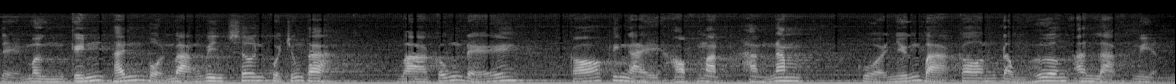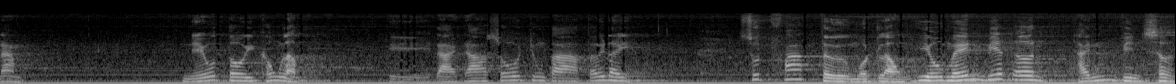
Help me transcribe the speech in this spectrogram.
Để mừng kính Thánh Bổn bảng Vinh Sơn của chúng ta Và cũng để có cái ngày họp mặt hàng năm của những bà con đồng hương an lạc miền Nam. Nếu tôi không lầm thì đại đa số chúng ta tới đây xuất phát từ một lòng yêu mến biết ơn Thánh Vinh Sơn.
